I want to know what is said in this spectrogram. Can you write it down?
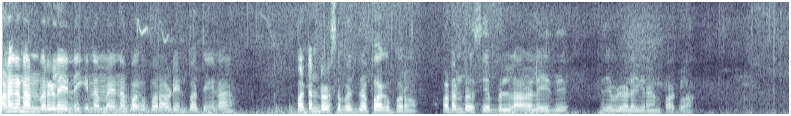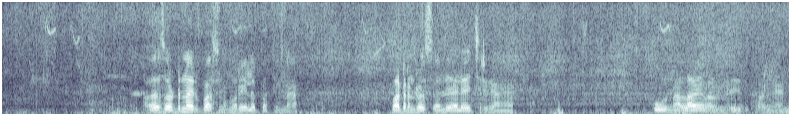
வணக்கம் நண்பர்களே இன்றைக்கி நம்ம என்ன பார்க்க போகிறோம் அப்படின்னு பார்த்தீங்கன்னா பட்டன் ரோஸை பற்றி தான் பார்க்க போகிறோம் பட்டன் ரோஸ் எப்படிலாம் விளையுது அது எப்படி விளைக்கிறான்னு பார்க்கலாம். அதாவது சொட்டு நீர் பாசன முறையில் பார்த்தீங்கன்னா பட்டன் ரோஸ் வந்து விளைய வச்சுருக்காங்க. பூ நல்லாவே வளர்ந்துருக்குது பாருங்கள்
